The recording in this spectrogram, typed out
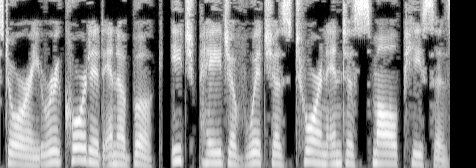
story recorded in a book, each page of which is torn into small pieces.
